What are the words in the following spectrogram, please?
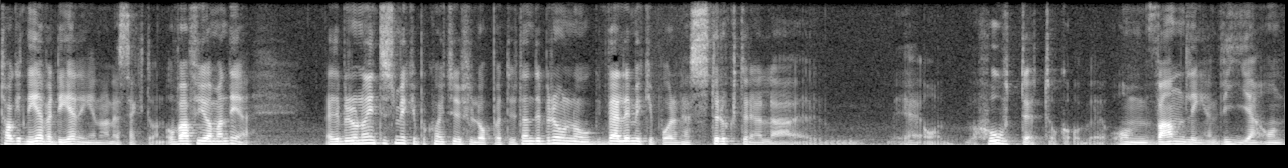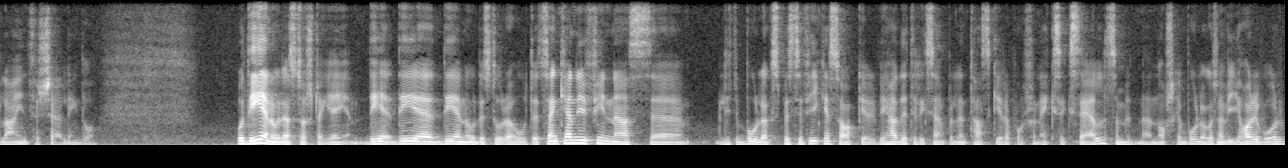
tagit ner värderingen av den här sektorn. Och varför gör man det? Eh, det beror nog inte så mycket på konjunkturförloppet, utan det beror nog väldigt mycket på den här strukturella eh, hotet och omvandlingen via onlineförsäljning då. Och det är nog den största grejen. Det, det, det är nog det stora hotet. Sen kan det ju finnas eh, lite bolagsspecifika saker. Vi hade till exempel en taskig rapport från XXL, som är det norska bolaget som vi har i vår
